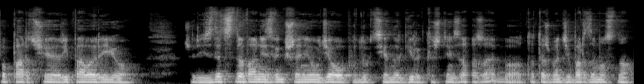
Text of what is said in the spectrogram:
poparcie Repower EU czyli zdecydowanie zwiększenie udziału produkcji energii elektrycznej z OZE, bo to też będzie bardzo mocno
